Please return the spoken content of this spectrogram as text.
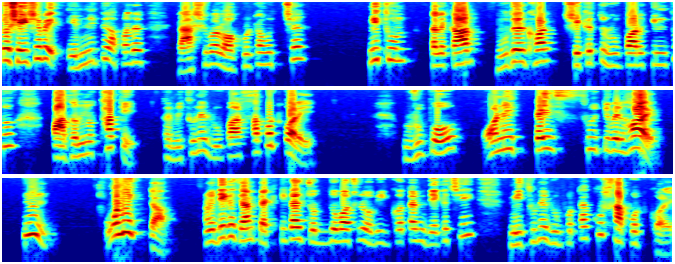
তো সেই হিসেবে এমনিতে আপনাদের রাশি বা লগ্নটা হচ্ছে মিথুন। তাহলে কার? বুধের ঘর। সেক্ষেত্রে রূপার কিন্তু প্রাধান্য থাকে। মিথুনের রূপার সাপোর্ট করে। রূপো অনেকটাই সুইটেবল হয়। হুম, অনেকটা। আমি দেখেছি, আমি প্র্যাকটিক্যাল চোদ্দ বছরের অভিজ্ঞতা আমি দেখেছি, মিথুনের রূপটা খুব সাপোর্ট করে।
